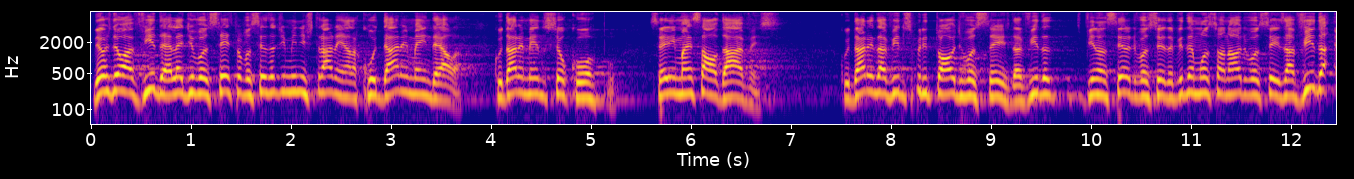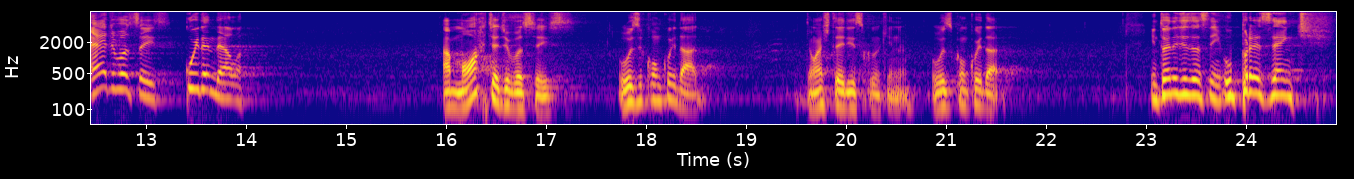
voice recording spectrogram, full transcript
Deus deu a vida, ela é de vocês, para vocês administrarem ela, cuidarem bem dela, cuidarem bem do seu corpo, serem mais saudáveis, cuidarem da vida espiritual de vocês, da vida financeira de vocês, da vida emocional de vocês. A vida é de vocês, cuidem dela. A morte é de vocês, use com cuidado. Tem um asterisco aqui, né? Use com cuidado. Então ele diz assim: o presente,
